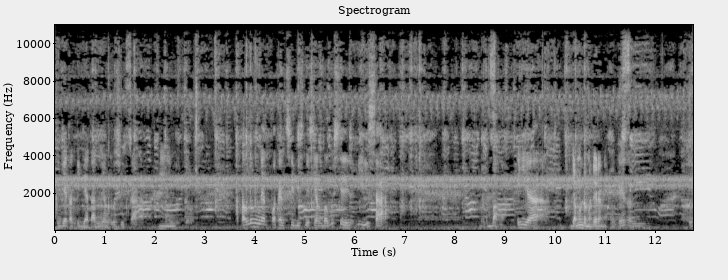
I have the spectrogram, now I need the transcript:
kegiatan-kegiatan yang lu suka. Hmm. gitu. Atau lu ngeliat potensi bisnis yang bagus ya bisa. Berkembang. Ya. iya. Zaman udah modern ya? Modern. Tuh.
